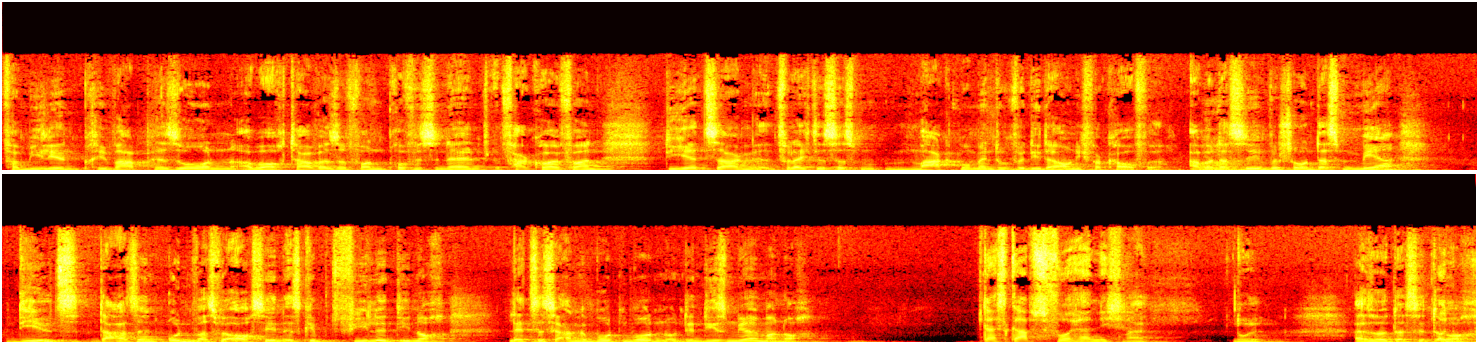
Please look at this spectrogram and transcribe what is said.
Familien, Privatpersonen, aber auch teilweise von professionellen Verkäufern, die jetzt sagen, vielleicht ist das Marktmomentum für die da und ich verkaufe. Aber ja. das sehen wir schon, dass mehr Deals da sind und was wir auch sehen, es gibt viele, die noch letztes Jahr angeboten wurden und in diesem Jahr immer noch. Das gab es vorher nicht. Nein. Null. Also das sind und auch.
